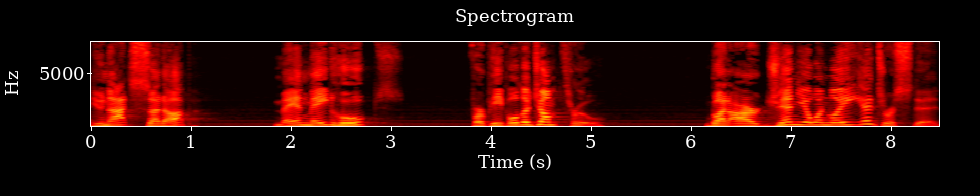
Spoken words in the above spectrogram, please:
do not set up man made hoops for people to jump through, but are genuinely interested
